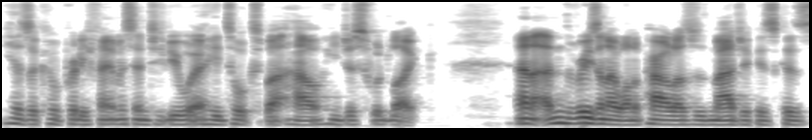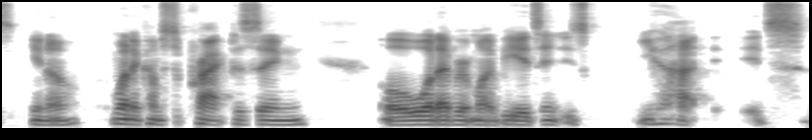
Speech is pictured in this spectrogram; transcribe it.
he has like a pretty famous interview where he talks about how he just would like, and, and the reason I want to parallelize with magic is because you know when it comes to practicing or whatever it might be, it's it's you ha- it's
